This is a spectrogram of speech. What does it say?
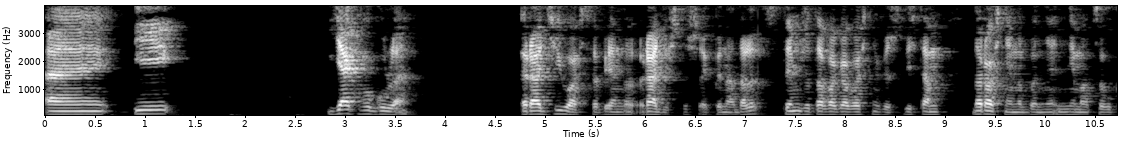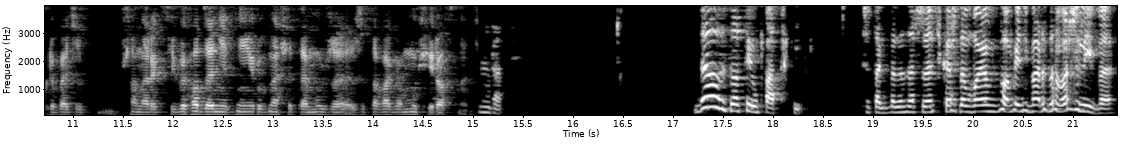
E, I jak w ogóle radziłaś sobie, no radzisz też jakby nadal z tym, że ta waga właśnie, wiesz, gdzieś tam no rośnie, no bo nie, nie ma co ukrywać, że przy anoreksji wychodzenie z niej równa się temu, że, że ta waga musi rosnąć. No racja. Były wzloty i upadki. Czy tak będę zaczynać każdą moją wypowiedź bardzo możliwe.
